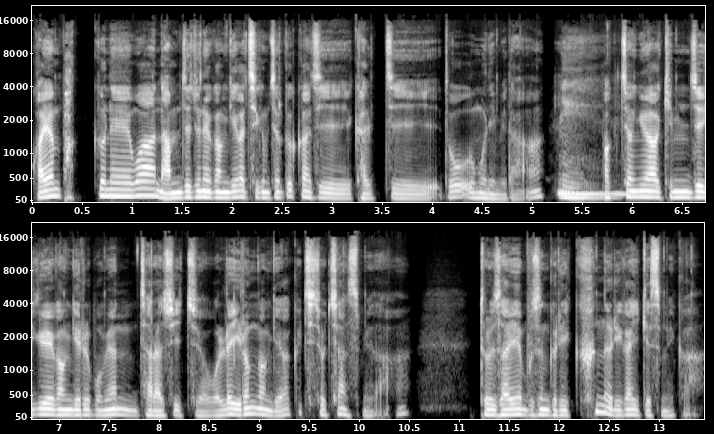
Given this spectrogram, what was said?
과연 박근혜와 남재준의 관계가 지금처럼 끝까지 갈지도 의문입니다. 예. 음. 박정희와 김재규의 관계를 보면 잘 알 수 있죠. 원래 이런 관계가 끝이 좋지 않습니다. 둘 사이에 무슨 그리 큰 의리가 있겠습니까?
